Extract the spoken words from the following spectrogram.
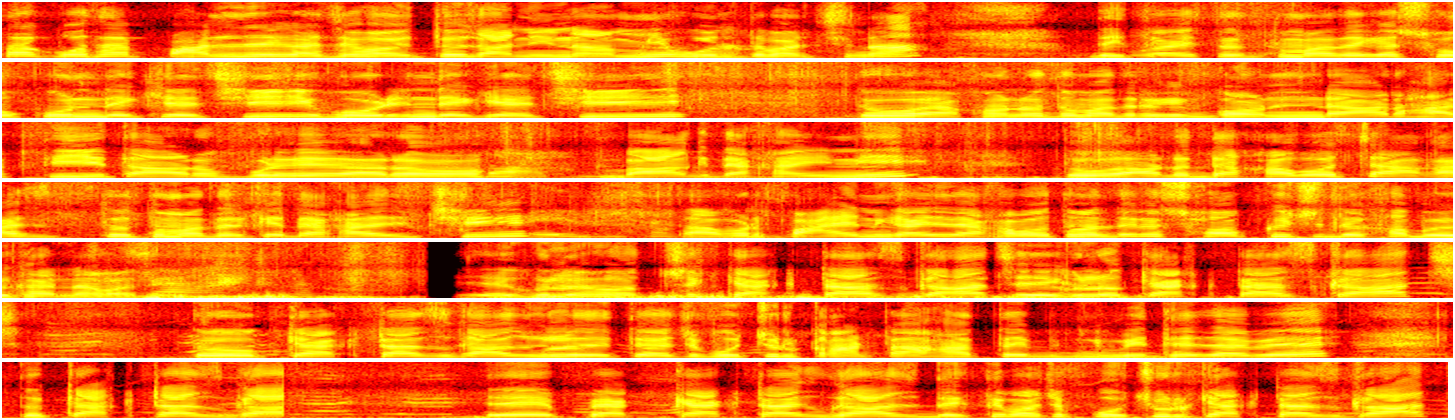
তা কোথায় পালিয়ে গেছে হয়তো জানি না আমি বলতে পারছি না। দেখতে পাচ্ছি তোমাদেরকে শকুন দেখিয়েছি হরিণ দেখিয়েছি। তো এখনও তোমাদেরকে গন্ডার হাতি তার উপরে আরও বাঘ। দেখাইনি। তো আরও দেখাবো চা গাছ তো তোমাদেরকে দেখা দিচ্ছি তারপর পাইন গাছ দেখাবো তোমাদেরকে সব কিছু দেখাবো এখানে আমাদের। এগুলো হচ্ছে ক্যাকটাস গাছ এগুলো ক্যাকটাস গাছ। তো ক্যাকটাস গাছগুলো দেখতে পাচ্ছ প্রচুর কাঁটা হাতে বিঁধে যাবে। তো ক্যাকটাস গাছ এই ক্যাকটাস গাছ দেখতে পাচ্ছ প্রচুর ক্যাকটাস গাছ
